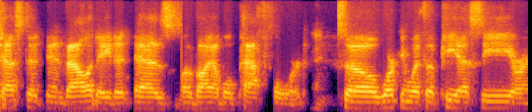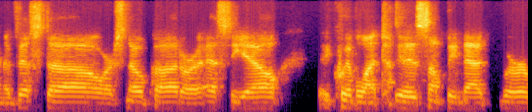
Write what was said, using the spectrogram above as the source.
tested and validate it as a viable path forward. So working with a PSE or an Avista or a SnoPUD or a SCL equivalent is something that we're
